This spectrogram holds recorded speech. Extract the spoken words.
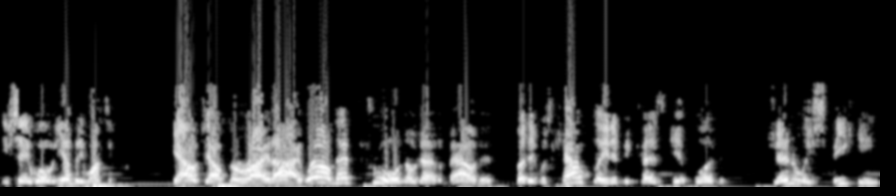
you say, well, yeah, but he wants to gouge out the right eye. Well, that's cruel, no doubt about it. But it was calculated because it would generally speaking,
